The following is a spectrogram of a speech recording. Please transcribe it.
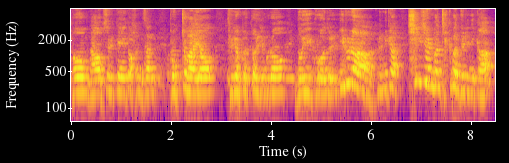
더욱 나 없을 때에도 항상 복종하여 두렵고 떨림으로 너희 구원을 이루라. 그러니까 12절만 자꾸만 들으니까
